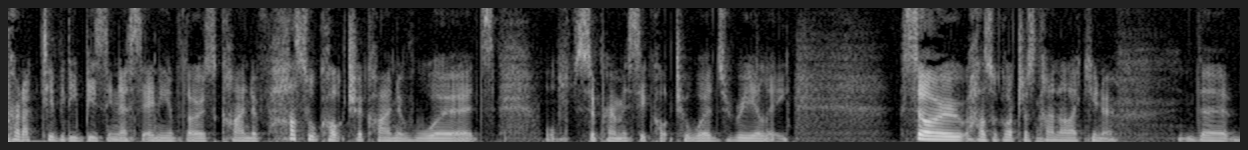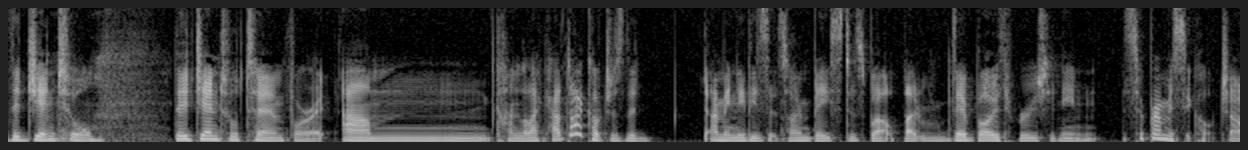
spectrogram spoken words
productivity, busyness, any of those kind of hustle culture kind of words or supremacy culture words, really. So hustle culture is kind of like you know the the gentle the gentle term for it. Um, kind of like how diet culture is the I mean, it is its own beast as well, but they're both rooted in supremacy culture,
